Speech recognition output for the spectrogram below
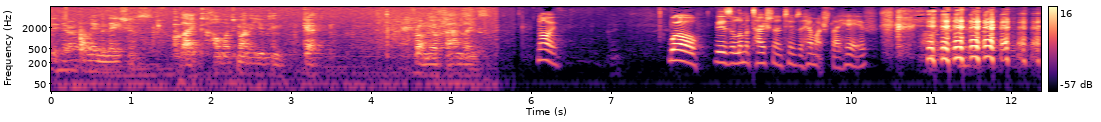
Is there eliminations, like how much money you can get from your families? No. Well, there's a limitation in terms of how much they have.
